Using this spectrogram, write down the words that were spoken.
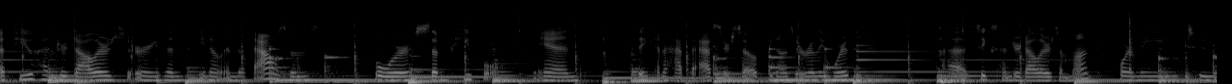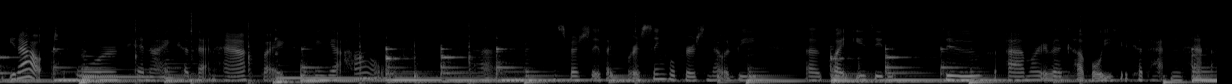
a few hundred dollars or even, you know, in the thousands for some people. And they kind of have to ask themselves, you know, is it really worth uh, $600 a month for me to eat out? Or can I cut that in half by cooking at home? Uh, especially like for a single person, that would be uh, quite easy to do, um, or even a couple, you could cut that in half.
